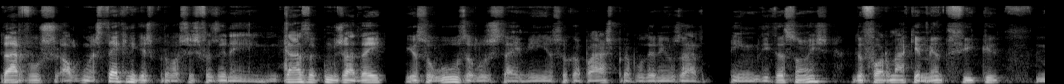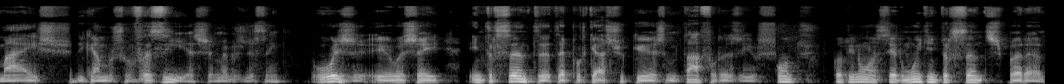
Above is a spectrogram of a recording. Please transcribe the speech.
dar-vos algumas técnicas para vocês fazerem em casa, como já dei. Eu sou luz, a luz está em mim, eu sou capaz para poderem usar em meditações, de forma a que a mente fique mais, digamos, vazia, chamemos-lhe assim. Hoje eu achei interessante, até porque acho que as metáforas e os contos continuam a ser muito interessantes para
